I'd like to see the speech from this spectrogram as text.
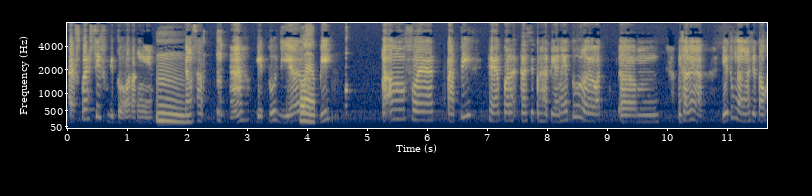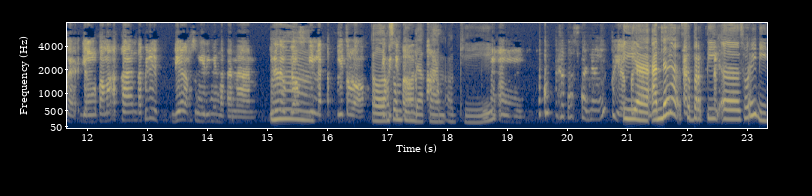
ekspresif gitu orangnya. Hmm. yang satunya itu dia Flat. lebih uh, flat tapi kayak per- kasih perhatiannya itu lewat em, misalnya dia tuh nggak ngasih tahu kayak jangan lupa makan tapi dia, dia langsung ngirimin makanan jadi Hmm. langsung tindak gitu loh Oh, langsung tindakan. Oke. Kok bisa tahu sepanjang itu ya Iya, Anda seperti eh, sorry nih,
